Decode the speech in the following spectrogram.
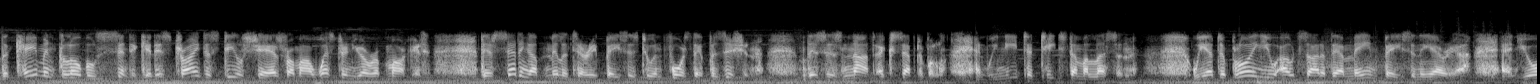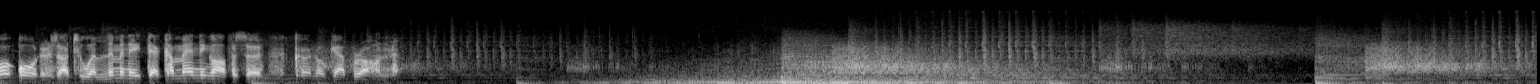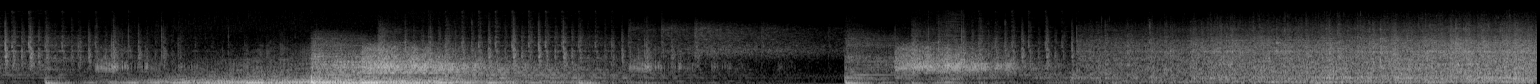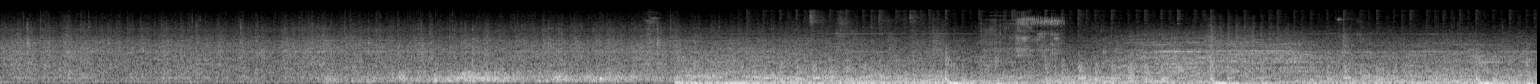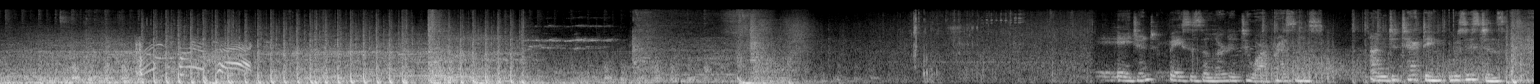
The Cayman Global Syndicate is trying to steal shares from our Western Europe market. They're setting up military bases to enforce their position. This is not acceptable, and we need to teach them a lesson. We are deploying you outside of their main base in the area, and your orders are to eliminate their commanding officer, Colonel Gabron. Agent, base is alerted to our presence. I'm detecting resistance.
